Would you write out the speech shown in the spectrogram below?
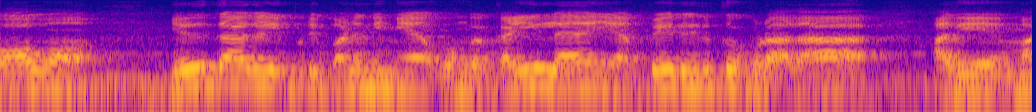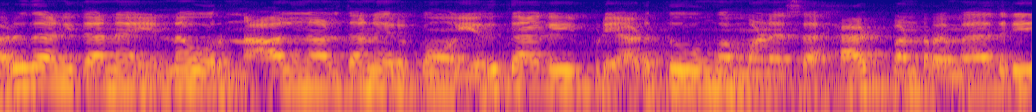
கோபம் எதுக்காக இப்படி பண்ணுனீங்க? உங்கள் கையில் என் பேர் இருக்கக்கூடாதா? அது மருதாணி தானே என்ன ஒரு நாலு நாள் தானே இருக்கும். எதுக்காக இப்படி அடுத்தவங்க மனசை ஹேட் பண்ணுற மாதிரி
